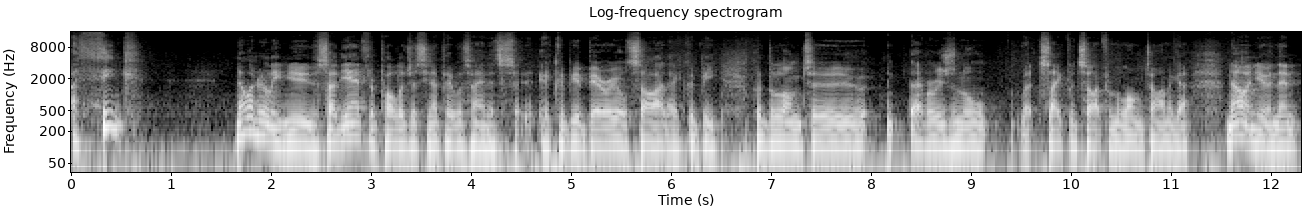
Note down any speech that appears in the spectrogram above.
I think no one really knew. So the anthropologists, you know, people were saying it could be a burial site, it could be could belong to Aboriginal sacred site from a long time ago. No one knew, and then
